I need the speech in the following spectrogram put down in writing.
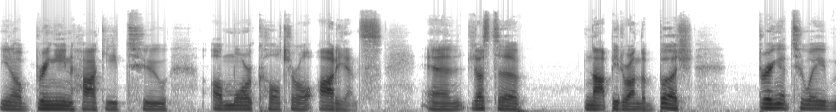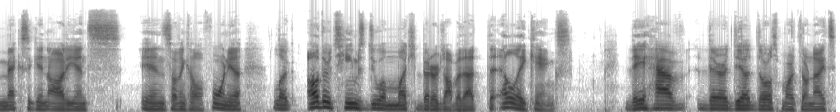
you know, bringing hockey to a more cultural audience. And just to not beat around the bush, bring it to a Mexican audience in Southern California. Look, other teams do a much better job of that. The LA Kings, they have their Dia de los Muertos nights.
